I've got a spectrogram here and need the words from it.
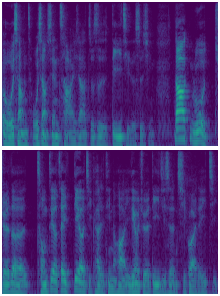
呃，我想，我想先插一下，就是第一集的事情。大家如果觉得从第二这第二集开始听的话，一定会觉得第一集是很奇怪的一集。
